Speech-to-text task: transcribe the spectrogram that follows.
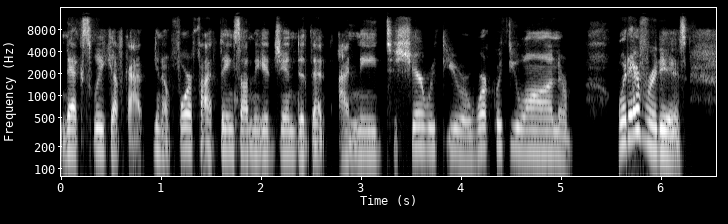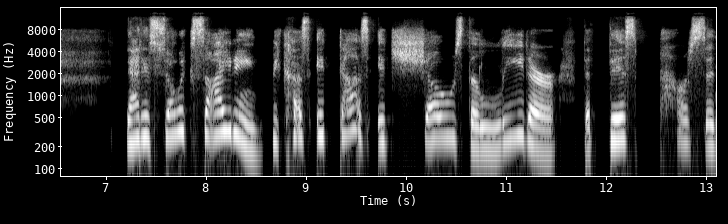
next week. I've got, you know, four or five things on the agenda that I need to share with you or work with you on or whatever it is. That is so exciting because it does. It shows the leader that this person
